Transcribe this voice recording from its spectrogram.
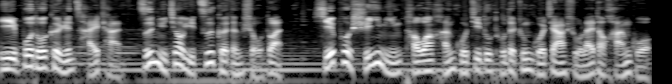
以剥夺个人财产、子女教育资格等手段，胁迫十一名逃亡韩国基督徒的中国家属来到韩国。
